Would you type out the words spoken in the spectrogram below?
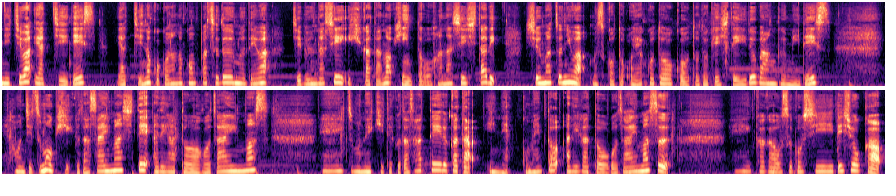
んにちは、やっちーです。やっちーの心のコンパスルームでは自分らしい生き方のヒントをお話ししたり、週末には息子と親子トークをお届けしている番組です。本日もお聴きくださいましてありがとうございます。えーいつもね、聞いてくださっている方、いいね、コメントありがとうございます。えいかがお過ごしでしょうか？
